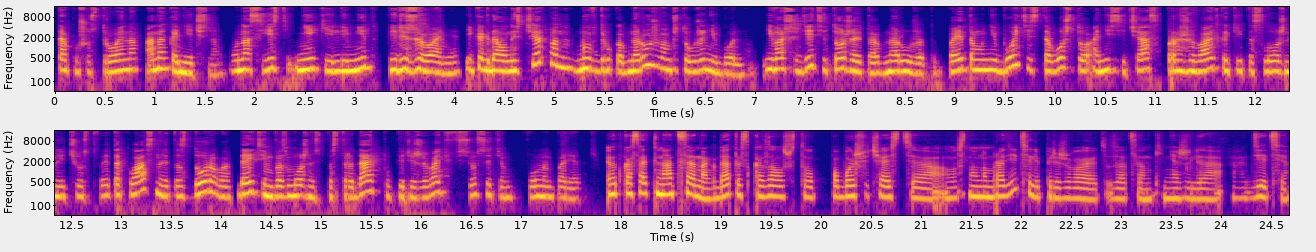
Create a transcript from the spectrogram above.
так уж устроена, она конечна. У нас есть некий лимит переживаний переживания. И когда он исчерпан, мы вдруг обнаруживаем, что уже не больно. И ваши дети тоже это обнаружат. Поэтому не бойтесь того, что они сейчас проживают какие-то сложные чувства. Это классно, это здорово. Дайте им возможность пострадать, попереживать. Все с этим в полном порядке. И вот касательно оценок, да, ты сказал, что по большей части в основном родители переживают за оценки, нежели э, дети.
